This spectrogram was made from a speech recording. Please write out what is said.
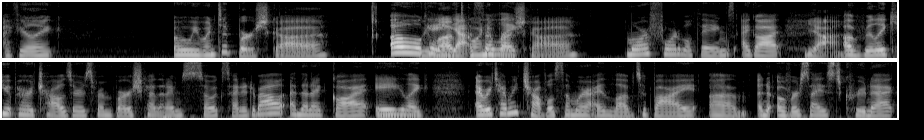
I feel like oh, we went to Bershka. Oh, okay, we loved yeah. going So to like Bershka. More affordable things. I got Yeah. a really cute pair of trousers from Bershka that I'm so excited about, and then I got a Mm-hmm. like every time we travel somewhere, I love to buy um an oversized crew neck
